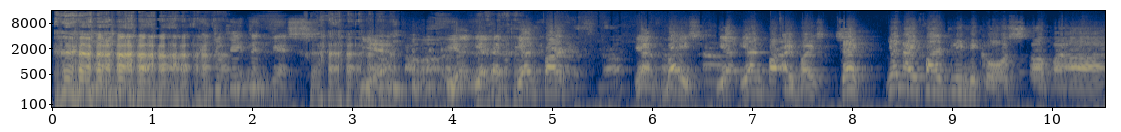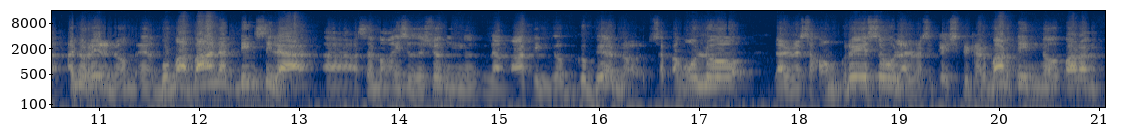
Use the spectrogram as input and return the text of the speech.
Educated guess. Yan. Oo. Yan, yan, yan part, No? yan, Vice, yan, yan part, ay Vice, Sec, yan ay partly because of, uh, ano rin, ano, eh, bumabanat din sila ah, sa mga institusyon ng, ng ating go- gobyerno, sa Pangulo, lalo na sa Kongreso, lalo na si Speaker Martin, no, parang,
